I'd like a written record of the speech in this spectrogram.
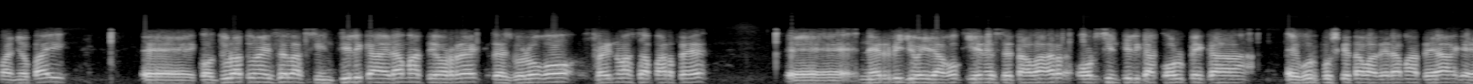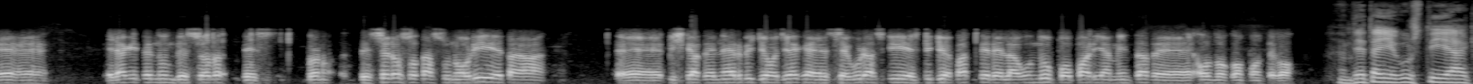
baina bai, e, konturatu nahi zela, zintzilika eramate horrek, desbologo, frenuaz aparte, e, nerbilloei dago kienez eta bar, hor zintzilika kolpeka egurpusketa bat eramateak, e, eragiten duen desor, des, bueno, deserosotasun hori eta e, pixkate nervi joiek e, segurazki ez ditu lagundu poparian mintzat e, ondo konponteko. Detaile guztiak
